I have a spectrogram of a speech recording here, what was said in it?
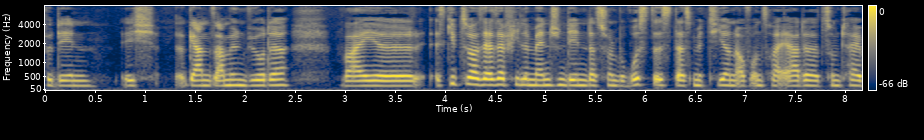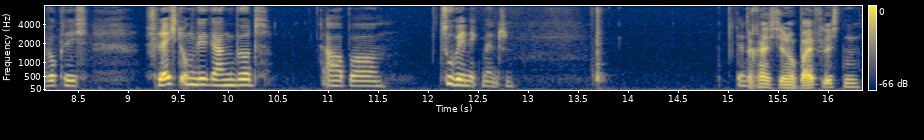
für den ich gern sammeln würde, weil es gibt zwar sehr, sehr viele Menschen, denen das schon bewusst ist, dass mit Tieren auf unserer Erde zum Teil wirklich schlecht umgegangen wird, aber zu wenig Menschen. Genau. Da kann ich dir nur beipflichten.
